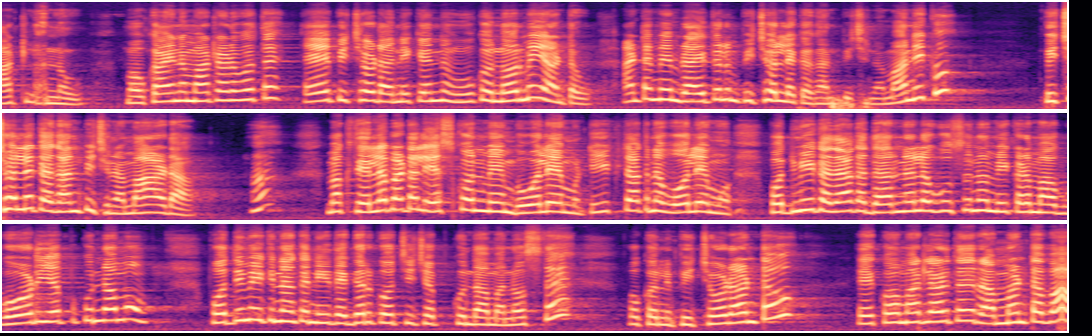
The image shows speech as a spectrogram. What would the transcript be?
అట్లా అన్నావు మా ఒక ఆయన మాట్లాడబోతే ఏ పిచ్చోడా నీకెందు ఊకో నోర్మి అంటావు. అంటే మేము రైతులం పిచ్చోళ్ళ లెక్క కనిపించినామా నీకు? పిచ్చోళ్ళ లెక్క కనిపించినామా ఆడ? మాకు తెల్ల బట్టలు వేసుకొని మేము పోలేము టీక్ టాక్న పోలేము. పొద్దుమీక దాకా ధర్నలో కూర్చున్నాం ఇక్కడ మా గోడు చెప్పుకున్నాము. పొద్దుమీకినాక నీ దగ్గరకు వచ్చి చెప్పుకుందామని వస్తే ఒకరిని పిచ్చోడు అంటావు ఎక్కువ మాట్లాడితే రమ్మంటావా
